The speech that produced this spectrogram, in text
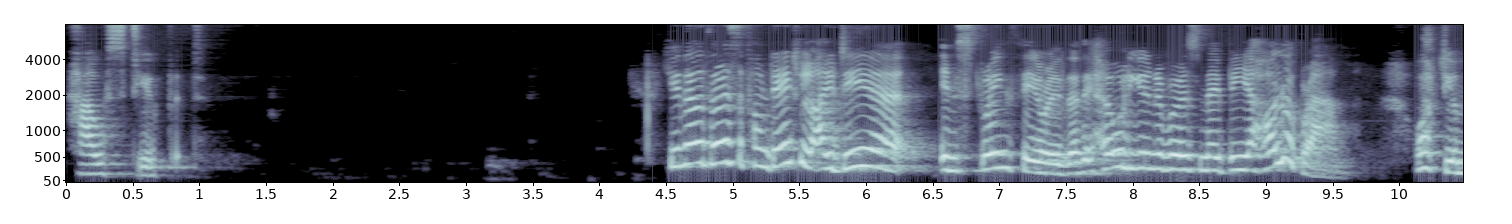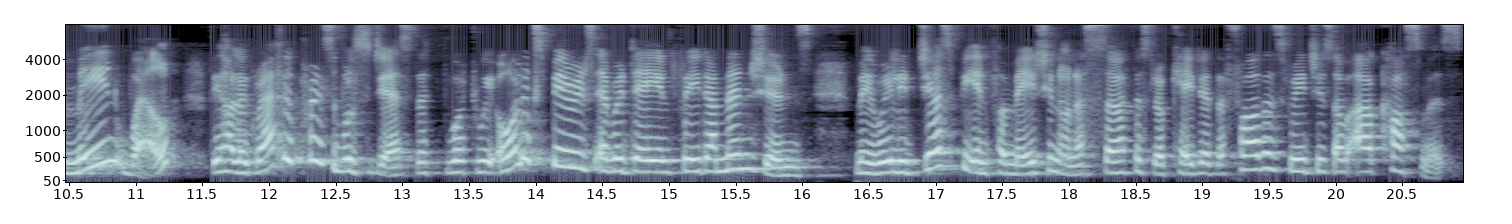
How stupid. You know, there is a foundational idea in string theory that the whole universe may be a hologram. What do you mean? Well, the holographic principle suggests that what we all experience every day in three dimensions may really just be information on a surface located at the farthest reaches of our cosmos.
